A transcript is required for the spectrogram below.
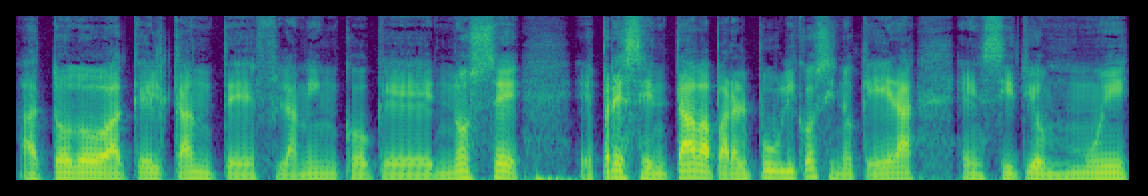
a todo aquel cante flamenco que no se eh, presentaba para el público sino que era en sitios muy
